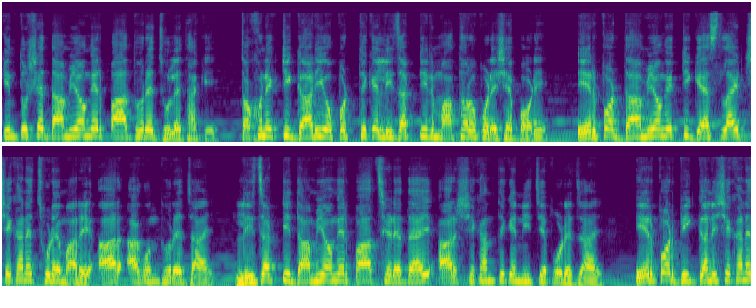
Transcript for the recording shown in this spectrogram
কিন্তু সে দামিয়ং এর পা ধরে ঝুলে থাকে। তখন একটি গাড়ি ওপর থেকে লিজারটির মাথার ওপর এসে পড়ে। এরপর দামিয়ং একটি গ্যাস লাইট সেখানে ছুঁড়ে মারে আর আগুন ধরে যায়। লিজারটি দামিয়ং এর পা ছেড়ে দেয় আর সেখান থেকে নিচে পড়ে যায়। এরপর বিজ্ঞানী সেখানে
